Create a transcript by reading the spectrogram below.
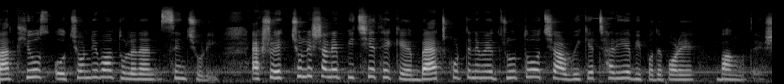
ম্যাথিউস ও চন্ডিমাল তুলে নেন সেঞ্চুরি। একশো একচল্লিশ রানে পিছিয়ে থেকে ব্যাট করতে নেমে দ্রুত চার উইকেট হারিয়ে বিপদে পড়ে বাংলাদেশ।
